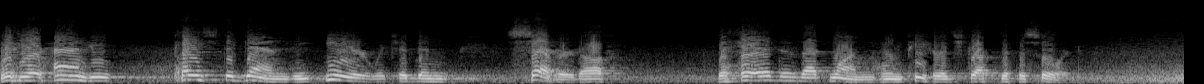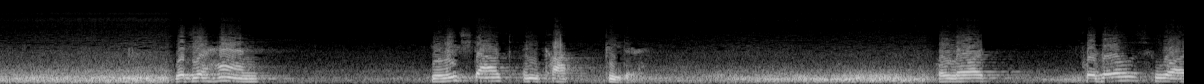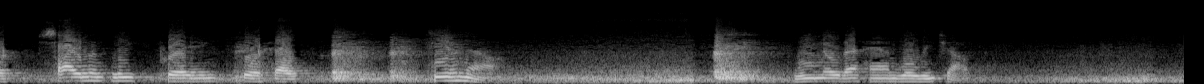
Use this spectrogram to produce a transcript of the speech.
With your hand you placed again the ear which had been severed off the head of that one whom Peter had struck with the sword. With your hand, you reached out and caught Peter. O Lord, for those who are silently praying for help, here now, we know that hand will reach out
